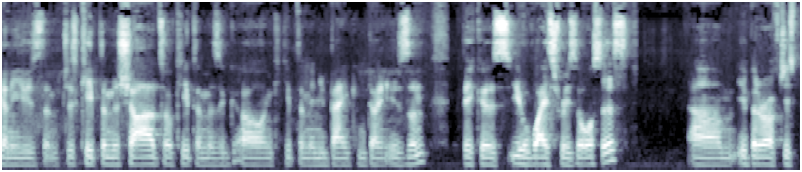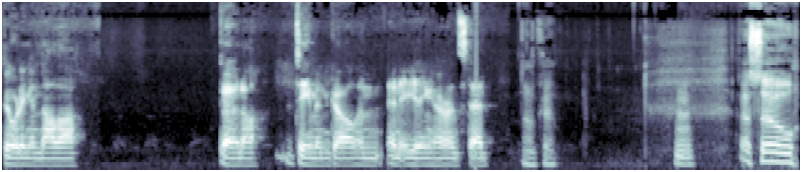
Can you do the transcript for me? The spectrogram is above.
going to use them, just keep them as shards or keep them as a girl and keep them in your bank and don't use them because you'll waste resources. Um, you're better off just building another burner demon girl and, and eating her instead. okay. Hmm. Uh, so,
